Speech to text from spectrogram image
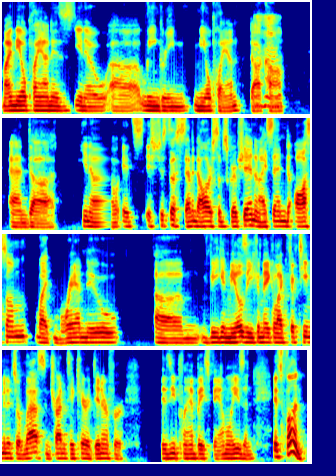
my meal plan is you know uh, leangreenmealplan.com, mm-hmm. and uh, you know it's it's just a seven dollar subscription, and I send awesome like brand new um, vegan meals that you can make like 15 minutes or less and try to take care of dinner for busy plant-based families and it's fun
